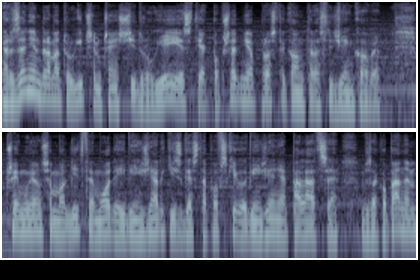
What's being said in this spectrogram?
Rdzeniem dramaturgicznym części drugiej jest, jak poprzednio, prosty kontrast dźwiękowy. Przejmującą modlitwę młodej więźniarki z gestapowskiego więzienia Palace w Zakopanem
